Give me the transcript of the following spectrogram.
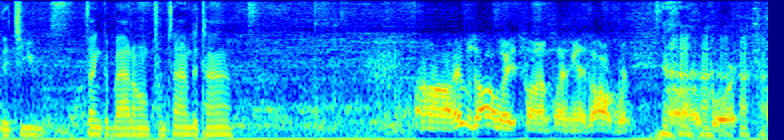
that you think about on from time to time? Uh, it was always fun playing against Auburn, uh, of course.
